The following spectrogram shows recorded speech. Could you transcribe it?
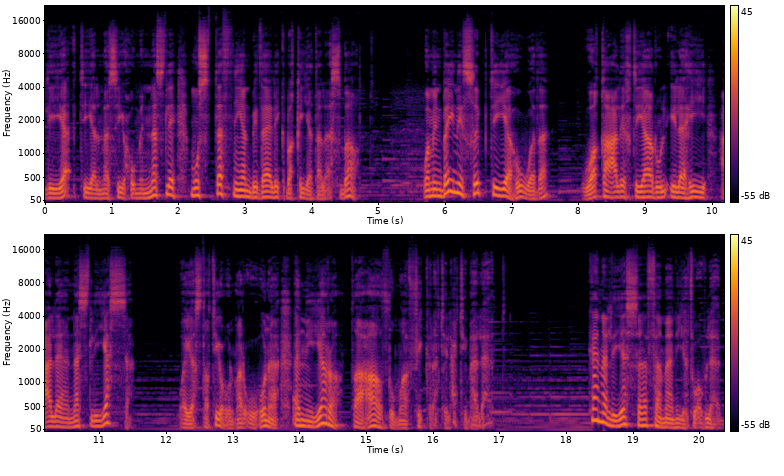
ليأتي المسيح من نسله مستثنيا بذلك بقية الأسباط. ومن بين سبط يهوذا وقع الاختيار الإلهي على نسل يسى ويستطيع المرء هنا أن يرى تعاظم فكرة الاحتمالات. كان ليسى ثمانية أولاد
